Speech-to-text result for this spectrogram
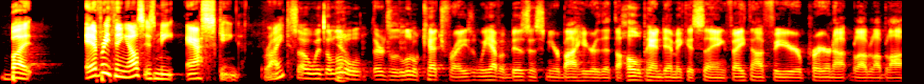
But everything else is me asking, right? So with the little, there's a little catchphrase, and we have a business nearby here that the whole pandemic is saying, "Faith not fear, prayer not blah blah blah,"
